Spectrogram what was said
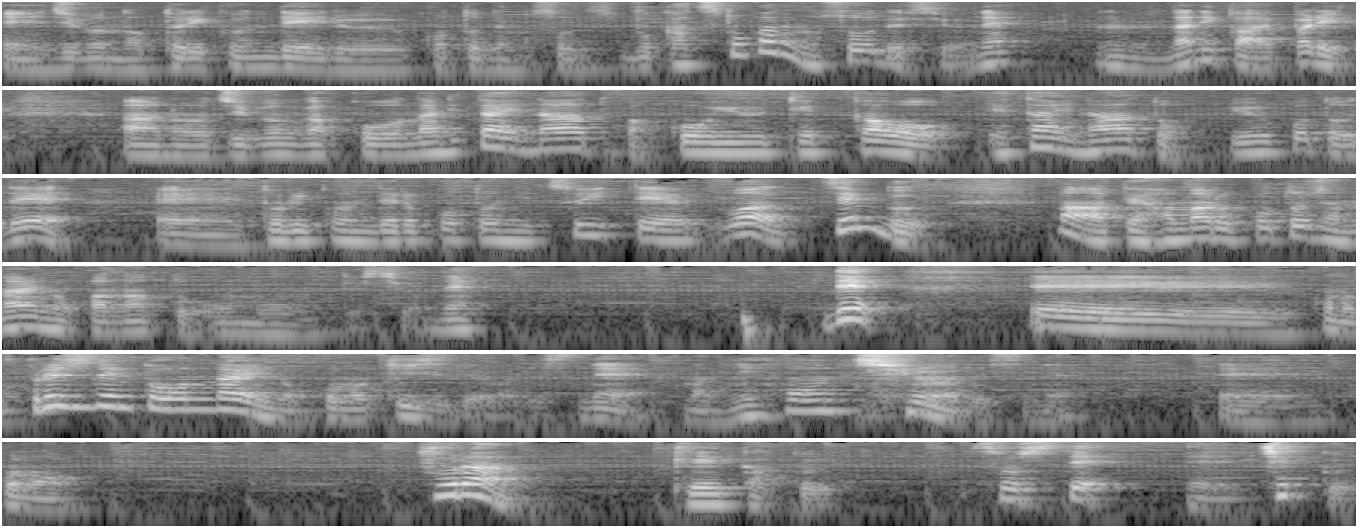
えー、自分の取り組んでいることでもそうです。部活とかでもそうですよね。うん、何かやっぱり、あの、自分がこうなりたいなとか、こういう結果を得たいなということで、えー、取り組んでることについては全部、まあ、当てはまることじゃないのかなと思うんですよね。で、えー、このプレジデントオンラインのこの記事ではですね、まあ、日本人はですね、えー、このプラン、計画、そして、えー、チェック。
